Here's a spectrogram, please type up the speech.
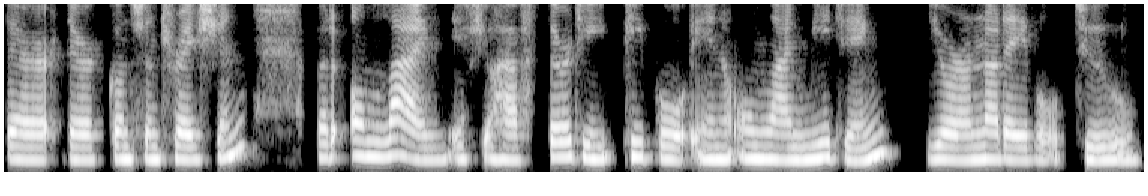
their, their concentration. But online, if you have 30 people in an online meeting, you're not able to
